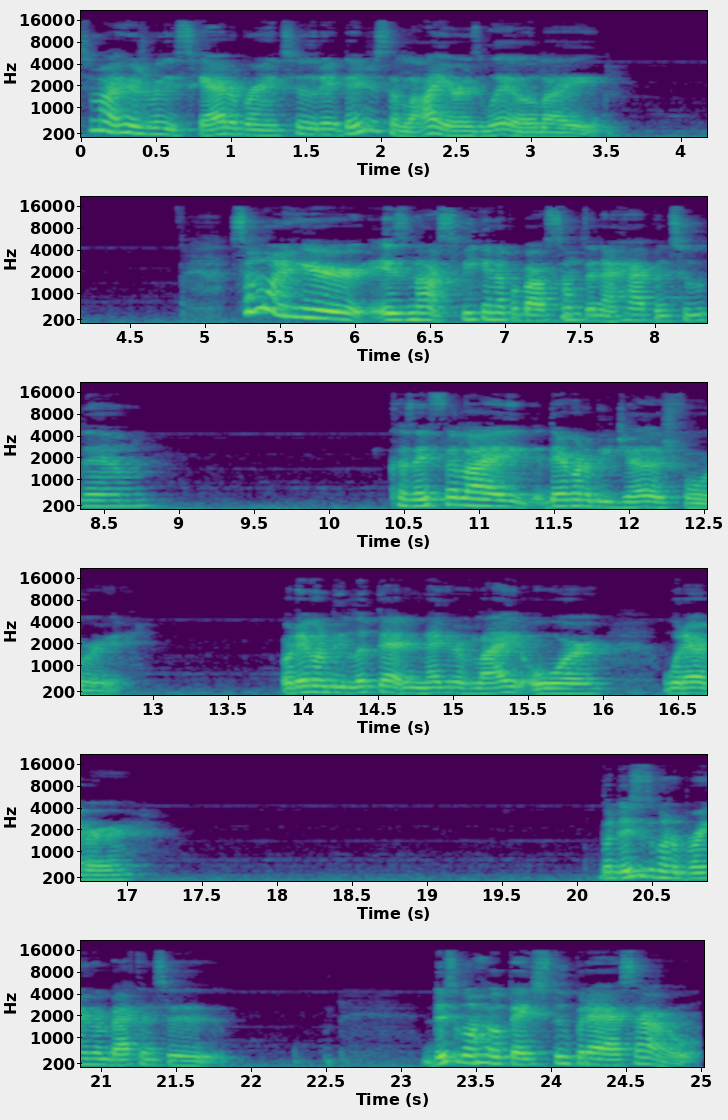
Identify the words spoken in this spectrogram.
Somebody here's really scatterbrained too. They, they're just a liar as well. Like, someone here is not speaking up about something that happened to them because they feel like they're going to be judged for it or they're going to be looked at in negative light or whatever. But this is going to bring them back into. This is going to help they stupid ass out.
